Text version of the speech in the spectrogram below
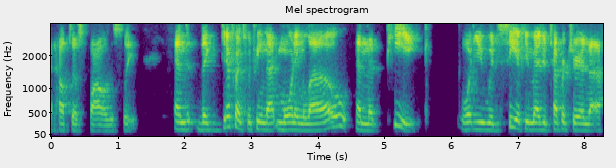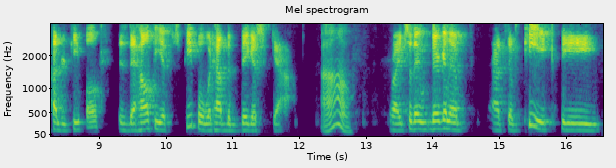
that helps us fall asleep. And the difference between that morning low and the peak, what you would see if you measure temperature in 100 people, is the healthiest people would have the biggest gap. Oh. Right. So they, they're going to at the peak be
